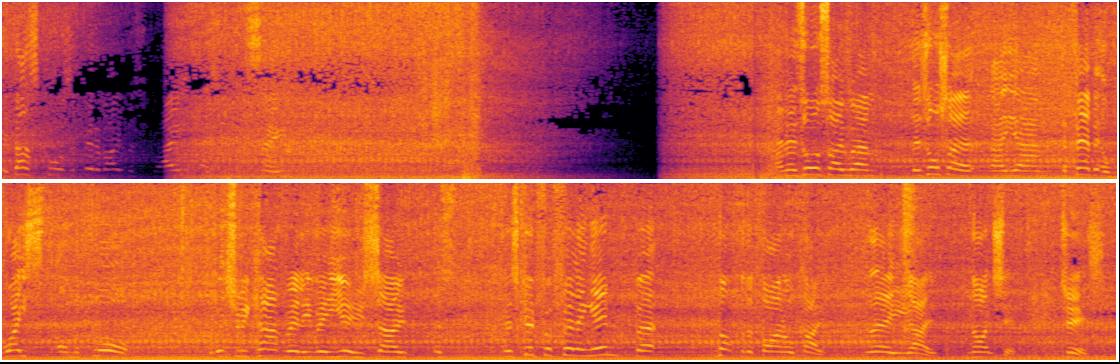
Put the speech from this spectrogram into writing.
it does cause a bit of overspray, as you can see. And there's also um, there's also a, um, a fair bit of waste on the floor which we can't really reuse so it's, it's good for filling in but not for the final coat there you go night shift. Cheers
